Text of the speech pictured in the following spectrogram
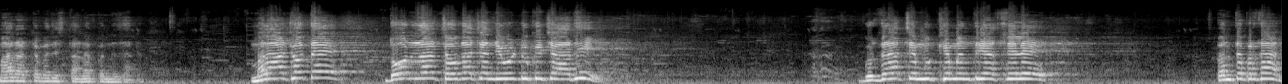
महाराष्ट्रामध्ये स्थानापन्न झालं. मला आठवत आहे दोन हजार चौदाच्या निवडणुकीच्या आधी गुजरातचे मुख्यमंत्री असलेले पंतप्रधान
